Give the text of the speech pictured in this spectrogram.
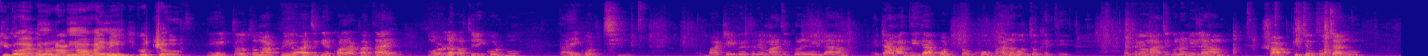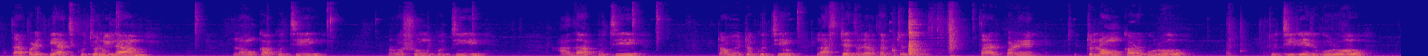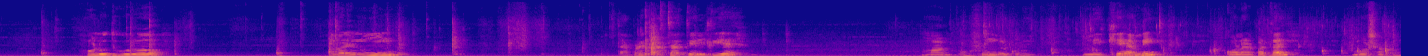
কি গো, এখনও রান্না হয়নি? কি করছ? এই তো তোমার প্রিয় আজকে কলার পাতায় মোরলা পাতুরি করব। তাই করছি। বাটির ভেতরে মাঝি করে নিলাম। এটা আমার দিদা করতো, খুব ভালো হতো খেতে। প্রথমে মাছগুলো নিলাম সব কিছু কুচানো। তারপরে পেঁয়াজ কুচো নিলাম, লঙ্কা কুচি, রসুন কুচি, আদা কুচি, টমেটো কুচি, লাস্টে ধনে পাতা কুচো দেবো। তারপরে একটু লঙ্কার গুঁড়ো, একটু জিরের গুঁড়ো, হলুদ গুঁড়ো, এবারে নুন, তারপরে কাঁচা তেল দিয়ে মাখবো সুন্দর করে। মেখে আমি কলার পাতায় বসাবো।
